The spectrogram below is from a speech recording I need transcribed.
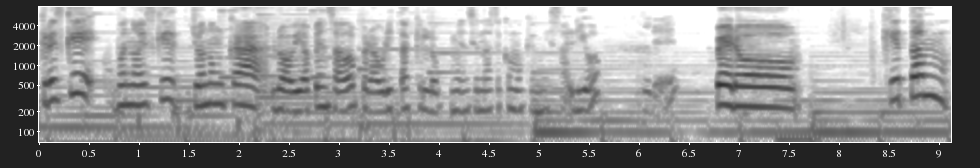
¿crees que, bueno, es que yo nunca lo había pensado, pero ahorita que lo mencionaste como que me salió, ¿Eh? pero ¿qué tan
